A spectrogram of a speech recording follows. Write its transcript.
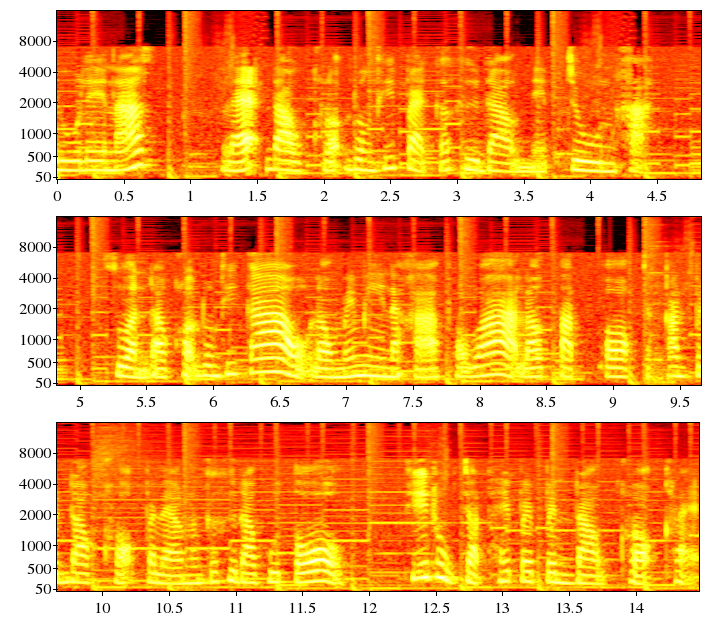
ยูเรนัส และดาวเคราะห์ดวงที่ 8 ก็คือดาวเนปจูนค่ะ ส่วนดาวเคราะห์ดวงที่ 9 เราไม่มีนะคะ เพราะว่าเราตัดออกจากการเป็นดาวเคราะห์ไปแล้วนั่นก็คือดาวพลูโต ที่ถูกจัดให้ไปเป็นดาวเคราะห์แคระ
